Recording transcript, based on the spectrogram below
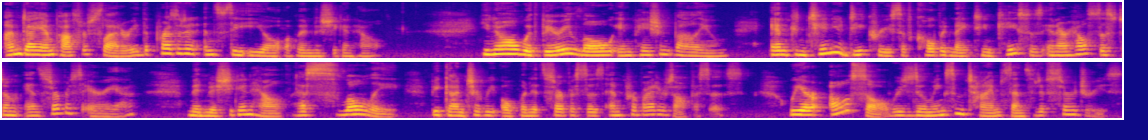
I'm Diane Postler-Slattery, the President and CEO of Mid Michigan Health. You know, with very low inpatient volume and continued decrease of COVID 19 cases in our health system and service area, Mid Michigan Health has slowly begun to reopen its services and providers' offices. We are also resuming some time sensitive surgeries.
